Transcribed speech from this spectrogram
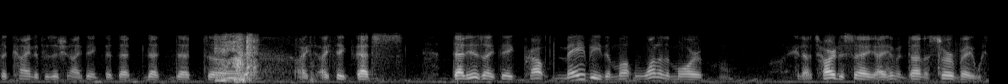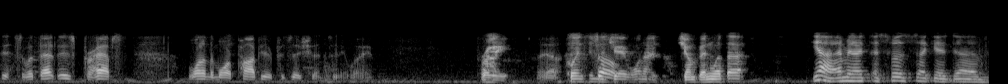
the kind of position I think that that that that uh, I, I think that's that is I think pro- maybe the mo- one of the more you know it's hard to say I haven't done a survey with this, but that is perhaps one of the more popular positions anyway. Right. Yeah. Clinton, So- did you want to jump in with that? Yeah, I mean, I, I suppose I could. Um,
